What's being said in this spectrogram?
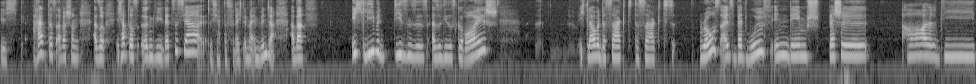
ich habe das aber schon, also ich habe das irgendwie letztes Jahr, ich habe das vielleicht immer im Winter, aber ich liebe dieses, also dieses Geräusch. Ich glaube, das sagt, das sagt Rose als Bad Wolf in dem Special, oh, die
